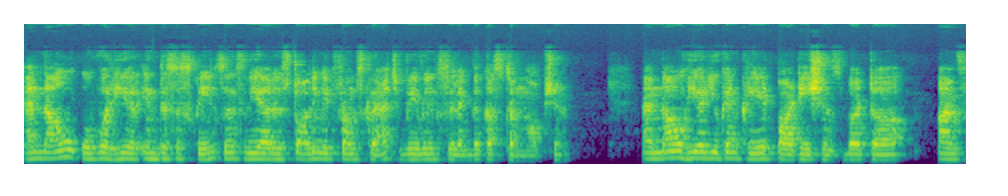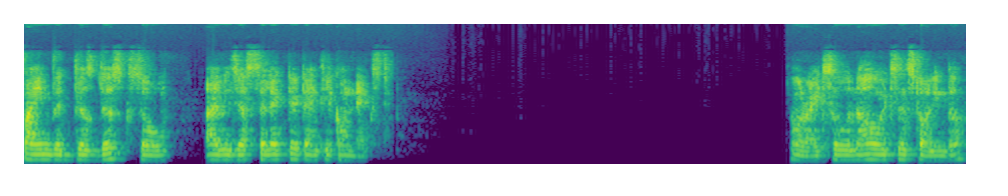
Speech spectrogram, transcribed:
And now over here in this screen since we are installing it from scratch we will select the custom option. And now here you can create partitions but uh, I'm fine with this disk so I will just select it and click on next. Alright so now it's installing the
